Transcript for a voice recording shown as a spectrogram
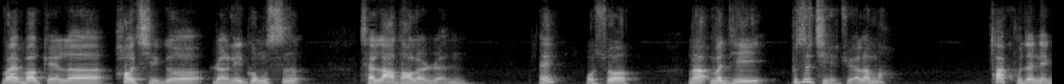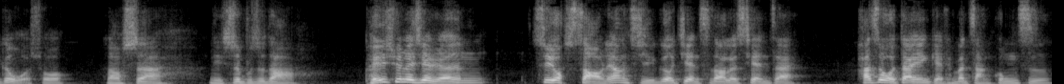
外包给了好几个人力公司，才拉到了人。哎，我说那问题不是解决了吗？他苦着脸跟我说：“老师啊，你是不知道，培训那些人只有少量几个坚持到了现在，还是我答应给他们涨工资。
